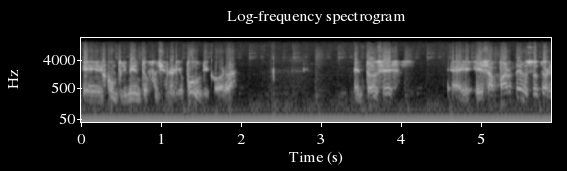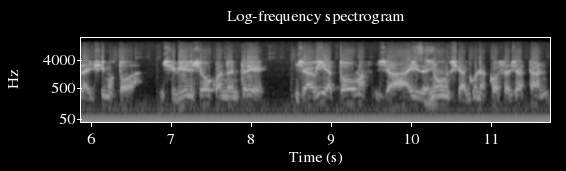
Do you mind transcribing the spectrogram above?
eh, el cumplimiento funcionario público, ¿verdad? Entonces, eh, esa parte nosotros la hicimos toda. Y si bien yo cuando entré ya había tomas, ya hay denuncia, algunas cosas ya están,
